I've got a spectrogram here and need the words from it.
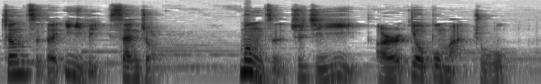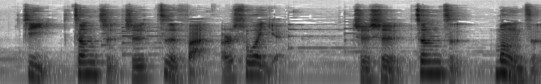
曾子的义理三种。孟子之极义而又不满足，即曾子之自反而缩也。只是曾子、孟子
